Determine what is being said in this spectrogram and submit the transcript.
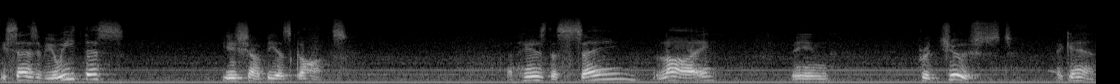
He says, if you eat this, ye shall be as gods. And here's the same lie being produced again.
